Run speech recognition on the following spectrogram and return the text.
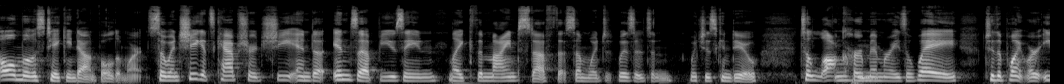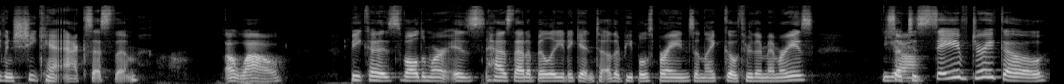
almost taking down Voldemort. So when she gets captured, she end up, ends up using like the mind stuff that some wiz- wizards and witches can do to lock her memories away to the point where even she can't access them Oh wow. because Voldemort is has that ability to get into other people's brains and like go through their memories. Yeah. So to save Draco,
